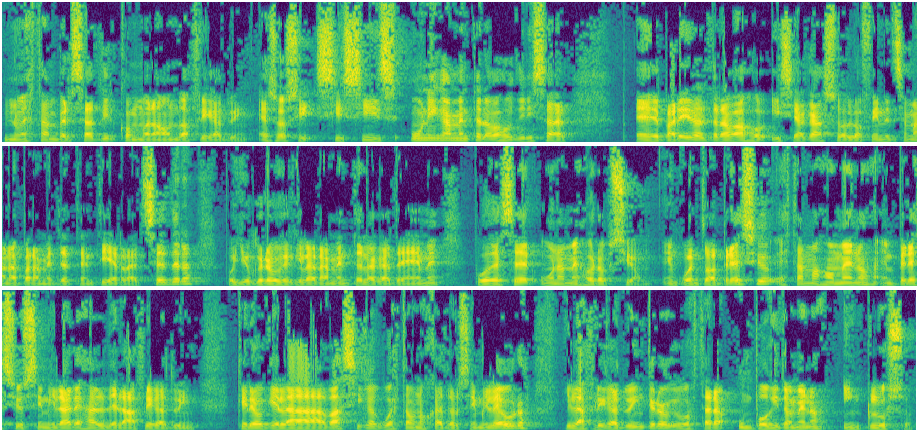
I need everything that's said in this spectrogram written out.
no es tan versátil como la Honda Africa Twin. Eso sí, si, si únicamente la vas a utilizar eh, para ir al trabajo y si acaso los fines de semana para meterte en tierra, etcétera, pues yo creo que claramente la KTM puede ser una mejor opción. En cuanto a precio, está más o menos en precios similares al de la Africa Twin. Creo que la básica cuesta unos 14.000 euros y la Africa Twin creo que costará un poquito menos incluso.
